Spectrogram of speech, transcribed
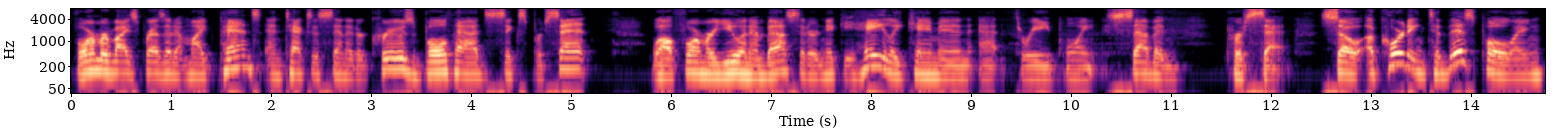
Former Vice President Mike Pence and Texas Senator Cruz both had 6% while former UN ambassador Nikki Haley came in at 3.7%. So according to this polling,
